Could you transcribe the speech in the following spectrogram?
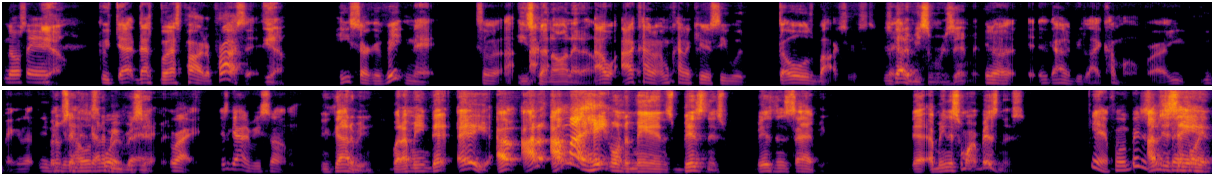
You know what I'm saying? Yeah. 'Cause that, that's that's part of the process. Yeah. He's circumventing that. So I, He's I, cutting all that out. I, I kind of I'm kind of curious to see what those boxers. There's got to be some resentment. You know, it's got to be like, come on, bro. You you making a, you But I'm making saying a whole there's gotta be sport resentment. right? It's got to be something. It's got to be. But I mean, that hey, I, I I'm not hating on the man's business, business savvy. That I mean, it's smart business. Yeah, from a business. I'm just saying,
